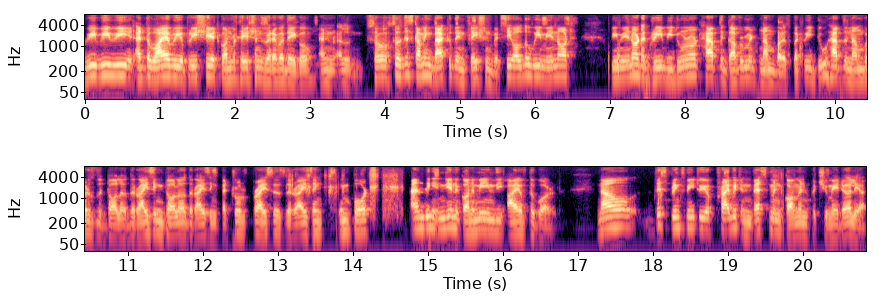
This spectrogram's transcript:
we, we we at the wire we appreciate conversations wherever they go. And uh, so so just coming back to the inflation bit. See although we may not we may not agree we do not have the government numbers but we do have the numbers of the dollar the rising dollar the rising petrol prices the rising imports and the indian economy in the eye of the world. Now this brings me to your private investment comment which you made earlier.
